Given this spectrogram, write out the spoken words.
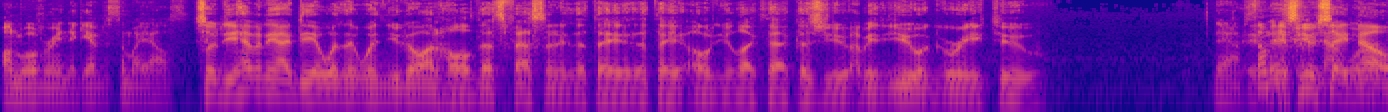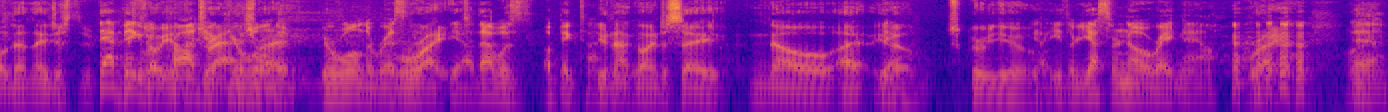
on Wolverine. They gave it to somebody else. So, do you have any idea when the, when you go on hold? That's fascinating that they that they own you like that because you. I mean, you agree to. Yeah. Some, If you say no, then they just that big of a you project, you're willing right? to, you're willing to risk. it. Right. Yeah, that was a big time. You're not going to say no. I, you Yeah. know, screw you. Yeah, either yes or no right now. Right. yeah.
